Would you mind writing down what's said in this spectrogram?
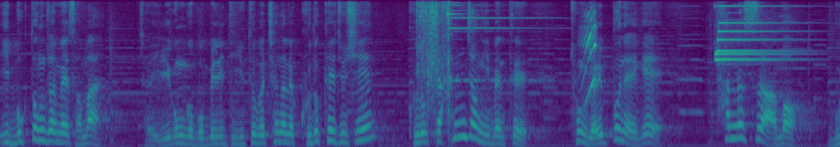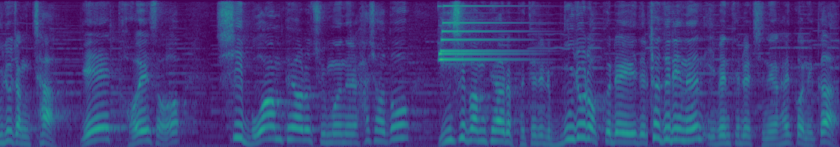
이 목동점에서만 저희 109 모빌리티 유튜브 채널을 구독해 주신 구독자 한정 이벤트 총 10분에게 타누스 아머 무료 장착에 더해서 15A로 주문을 하셔도 20A로 배터리를 무료로 업그레이드 시켜드리는 이벤트를 진행할 거니까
